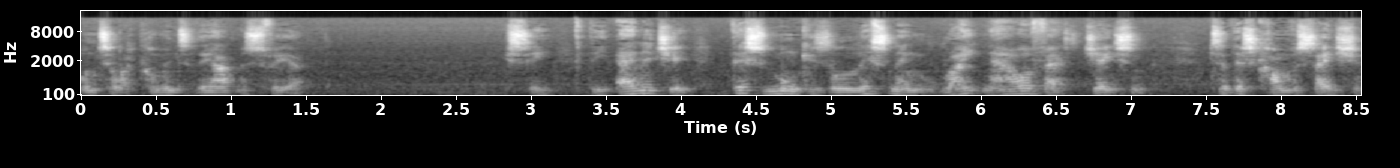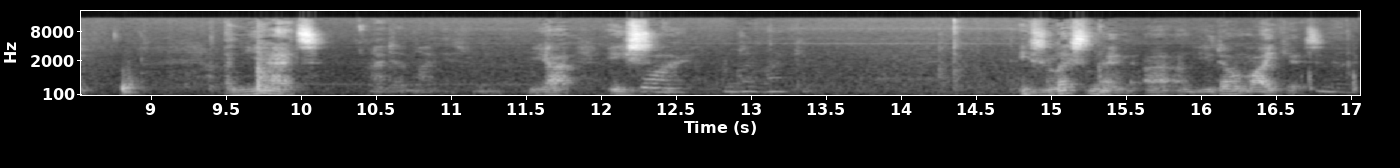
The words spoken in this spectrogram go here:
until I come into the atmosphere. You see, the energy, this monk is listening right now, Yvette, Jason, to this conversation. And yet, I don't like this room. yeah, he's Why? I don't like it. he's listening uh, and you don't like it. No.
